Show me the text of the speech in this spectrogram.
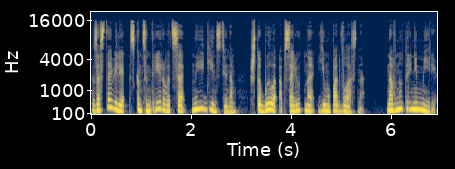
заставили сконцентрироваться на единственном, что было абсолютно ему подвластно — на внутреннем мире.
